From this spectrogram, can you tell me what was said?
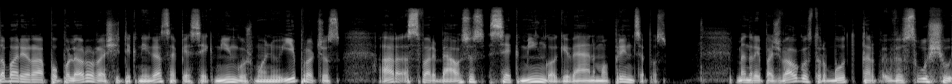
Dabar yra populiaru rašyti knygas apie sėkmingų žmonių įpročius ar svarbiausius sėkmingo gyvenimo principus. Bendrai pažvelgus, turbūt tarp visų šių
